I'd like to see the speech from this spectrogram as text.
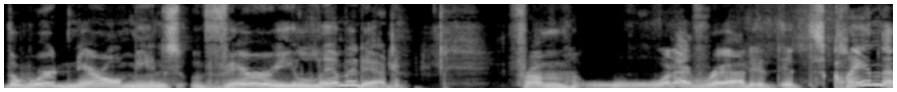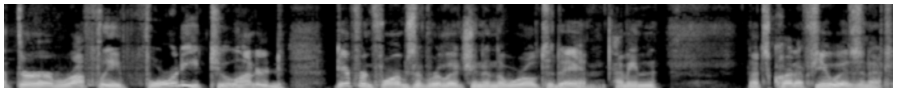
The word narrow means very limited. From what I've read, it, it's claimed that there are roughly 4,200 different forms of religion in the world today. I mean, that's quite a few, isn't it?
